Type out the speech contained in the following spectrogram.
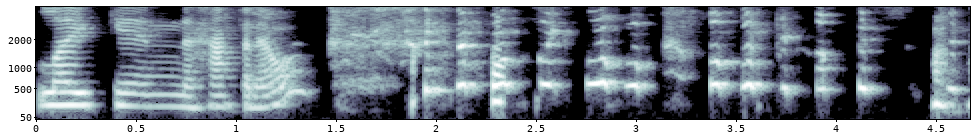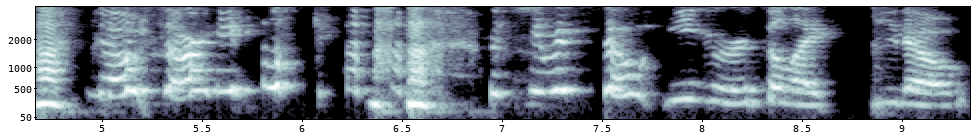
"Like in half an hour?" I was like, "Oh, oh my gosh, no, sorry." but she was so eager to like you know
